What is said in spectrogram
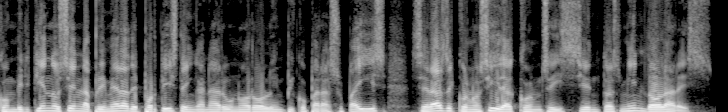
convirtiéndose en la primera deportista en ganar un oro olímpico para su país. Será reconocida con 600 mil dólares.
